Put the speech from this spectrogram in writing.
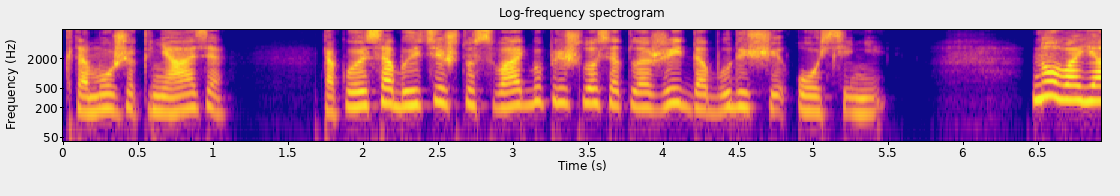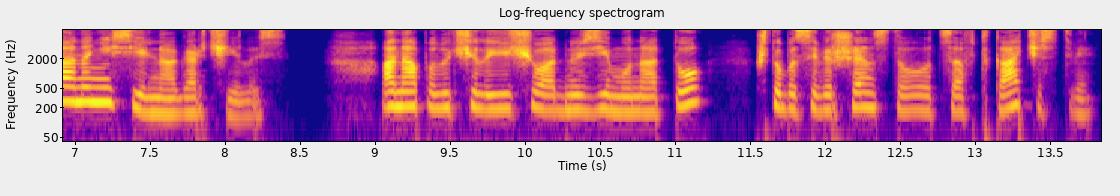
к тому же князя, такое событие, что свадьбу пришлось отложить до будущей осени. Но Ваяна не сильно огорчилась. Она получила еще одну зиму на то, чтобы совершенствоваться в ткачестве,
